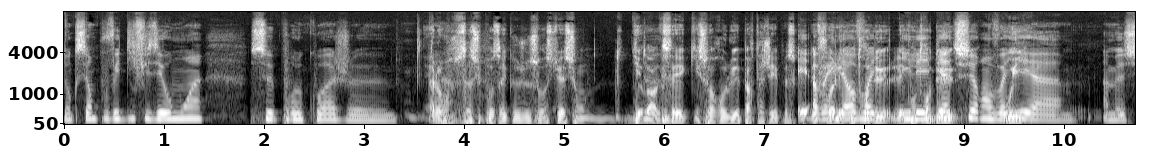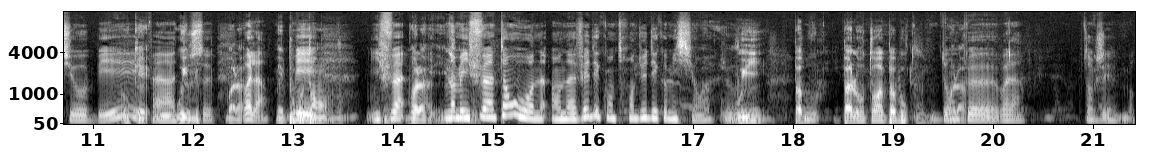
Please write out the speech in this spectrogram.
Donc, si on pouvait diffuser au moins ce pour quoi je... Alors, ça supposerait que je sois en situation d'y avoir De- accès, qu'il soit relu et partagé, parce que Et, des ah fois, il les est, comptes envoyé- rendus. Les il comptes est rendus- bien sûr envoyé Oui. à, à Monsieur Aubé, Ok. enfin, à Oui, tous mais ceux- voilà. voilà. Mais pour autant, il fait, voilà, il non, fait- mais il fut un temps où on, on avait des comptes rendus des commissions. hein. Oui, vous- pas, pas longtemps et pas beaucoup. Donc voilà. euh, voilà. Donc j'ai. bon.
